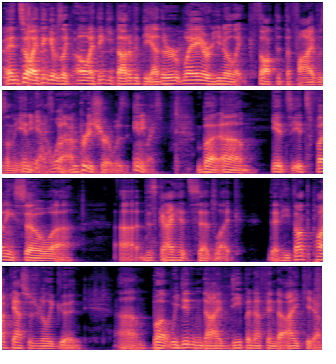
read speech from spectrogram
and so I think it was like, oh, I think he thought of it the other way, or you know, like thought that the five was on the anyways. Yeah, but. I'm pretty sure it was anyways. But um, it's it's funny. So uh, uh, this guy had said like that he thought the podcast was really good, um, but we didn't dive deep enough into Aikido.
